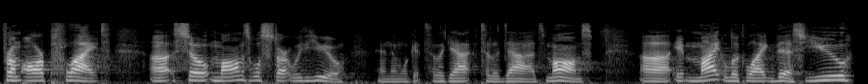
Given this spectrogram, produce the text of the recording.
from our plight? Uh, so, moms, we'll start with you, and then we'll get to the, ga- to the dads. Moms, uh, it might look like this. You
